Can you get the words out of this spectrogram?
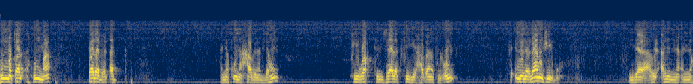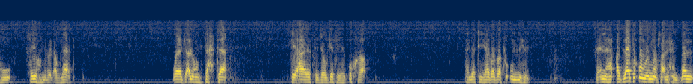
ثم طلب ثم طلب الأب أن يكون حاضنا لهم. في وقت زالت فيه حضانة الأم فإننا لا نجيبه. إذا علمنا أنه سيهمل الأولاد ويجعلهم تحت رعاية زوجته الأخرى التي هي ضرة أمهم. فإنها قد لا تقوم بمصالحهم بل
